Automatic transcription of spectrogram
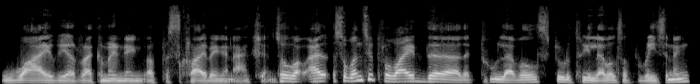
why we are recommending or prescribing an action. So, uh, so once you provide the the two levels, two to three levels of reasoning,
